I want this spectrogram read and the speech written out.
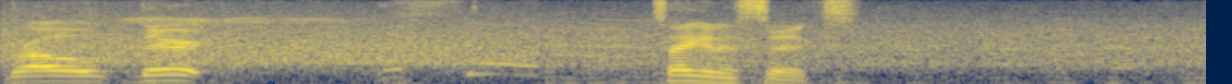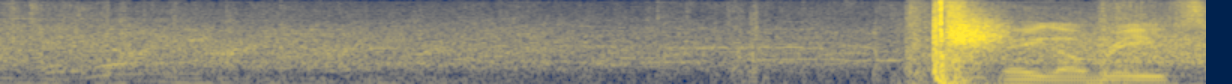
Bro, they're second and six. There you go, Reeves.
